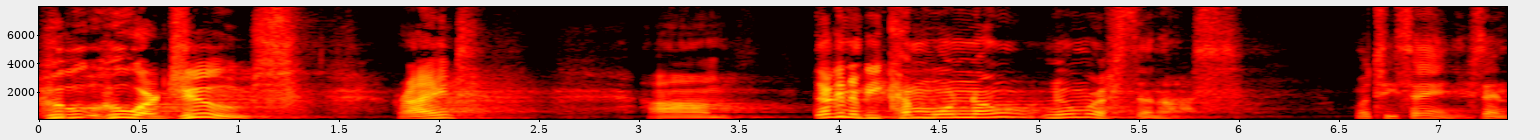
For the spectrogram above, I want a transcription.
who, who are Jews, right? Um, they're going to become more no, numerous than us. What's he saying? He's saying,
